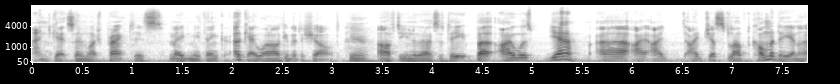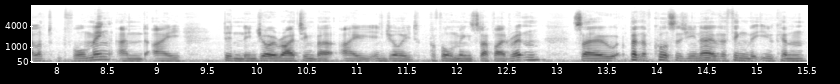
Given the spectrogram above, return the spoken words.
and get so much practice, made me think, okay, well, I'll give it a shot Yeah. after university. But I was, yeah, uh, I, I, I just loved comedy and I loved performing and I didn't enjoy writing, but I enjoyed performing stuff I'd written. So, but of course, as you know, the thing that you can,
